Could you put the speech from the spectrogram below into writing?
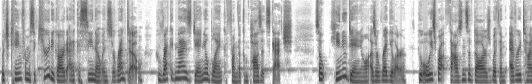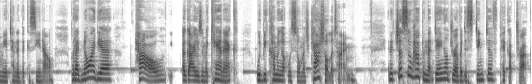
which came from a security guard at a casino in Sorrento who recognized Daniel Blank from the composite sketch. So, he knew Daniel as a regular who always brought thousands of dollars with him every time he attended the casino, but had no idea how a guy who's a mechanic would be coming up with so much cash all the time. And it just so happened that Daniel drove a distinctive pickup truck,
